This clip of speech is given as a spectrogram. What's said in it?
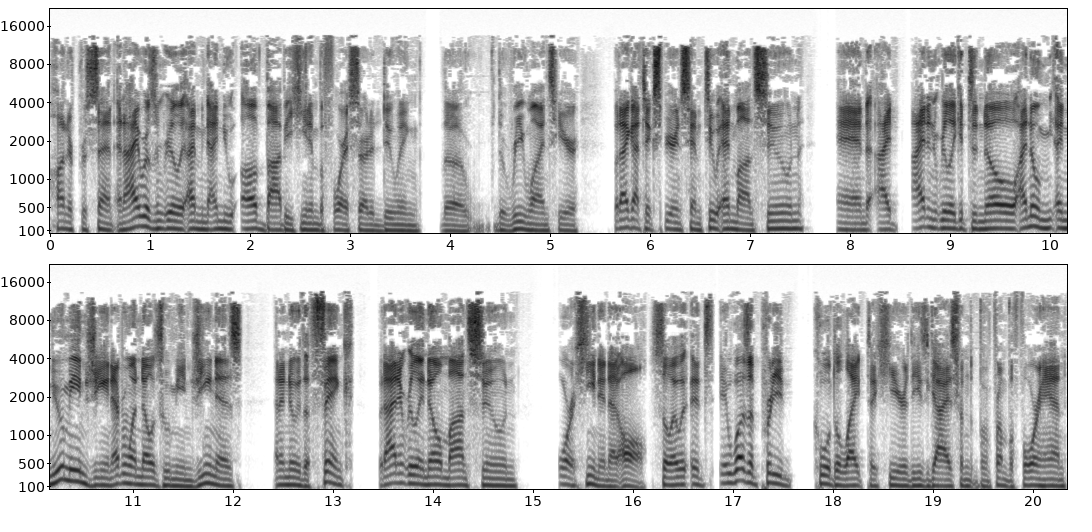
Hundred percent. And I wasn't really. I mean, I knew of Bobby Heenan before I started doing the the rewinds here, but I got to experience him too, and Monsoon. And I I didn't really get to know. I know I knew Mean Gene. Everyone knows who Mean Gene is, and I knew the Fink, but I didn't really know Monsoon or Heenan at all. So it it's it was a pretty cool delight to hear these guys from the, from beforehand.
